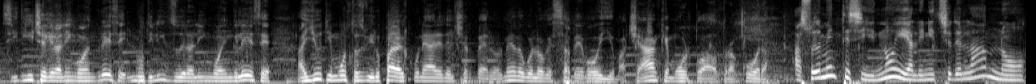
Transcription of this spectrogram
Si dice che la lingua inglese, l'utilizzo della lingua inglese aiuti molto a sviluppare alcune aree del cervello, almeno da quello che sapevo io, ma c'è anche molto altro ancora. Assolutamente sì, noi all'inizio dell'anno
